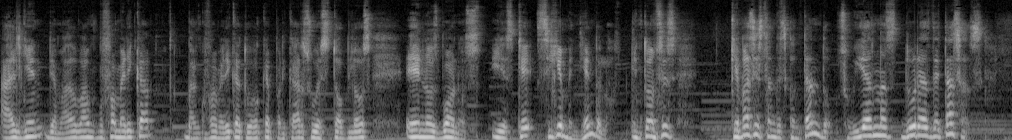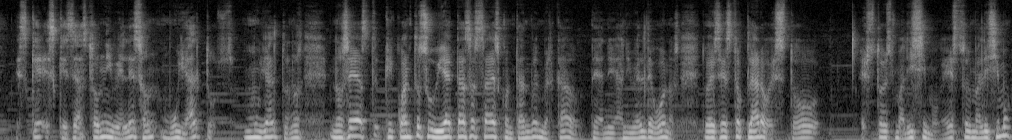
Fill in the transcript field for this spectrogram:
alguien llamado Bank of America Banco of America tuvo que aplicar su stop loss en los bonos y es que siguen vendiéndolos. Entonces, ¿qué más están descontando? Subidas más duras de tasas. Es que, es que estos niveles son muy altos, muy altos. No, no sé hasta que cuánto subida de tasas está descontando el mercado a nivel de bonos. Entonces, esto, claro, esto esto es malísimo, esto es malísimo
